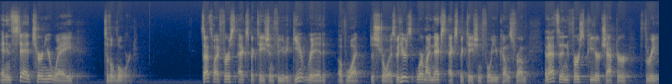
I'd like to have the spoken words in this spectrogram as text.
And instead, turn your way to the Lord. So that's my first expectation for you to get rid of what destroys. But here's where my next expectation for you comes from, and that's in 1 Peter chapter 3,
